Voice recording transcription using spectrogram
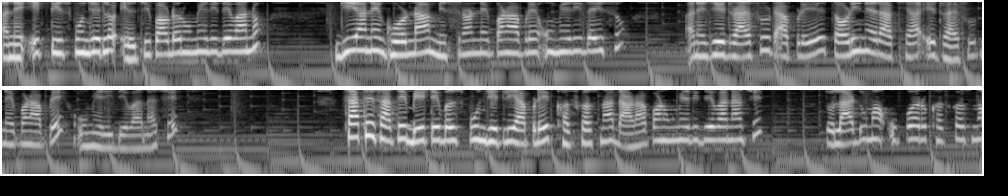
અને એક ટીસ્પૂન જેટલો એલચી પાવડર ઉમેરી દેવાનો. ઘી અને ગોળના મિશ્રણને પણ આપણે ઉમેરી દઈશું. અને જે ડ્રાયફ્રૂટ આપણે તળીને રાખ્યા એ ડ્રાયફ્રૂટને પણ આપણે ઉમેરી દેવાના છે. સાથે સાથે બે ટેબલ સ્પૂન જેટલી આપણે ખસખસના દાણા પણ ઉમેરી દેવાના છે. તો લાડુમાં ઉપર ખસખસ ન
